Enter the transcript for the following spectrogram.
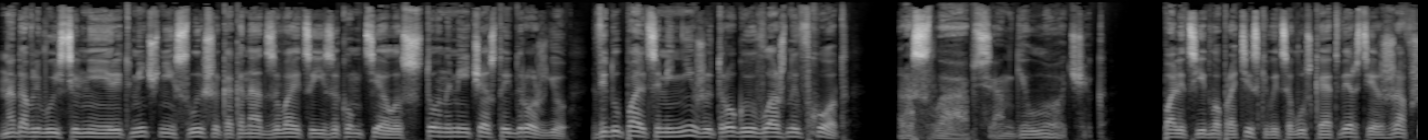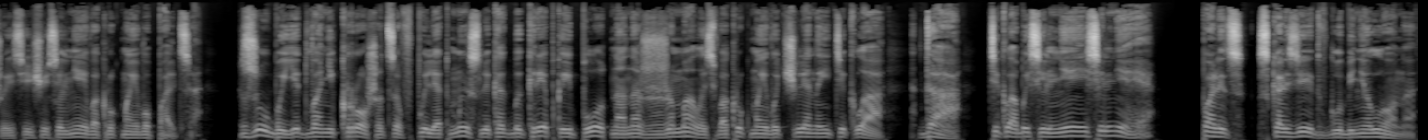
Надавливаю сильнее и ритмичнее, слыша, как она отзывается языком тела, стонами и частой дрожью. Веду пальцами ниже, трогаю влажный вход. «Расслабься, ангелочек». Палец едва протискивается в узкое отверстие, сжавшееся еще сильнее вокруг моего пальца. Зубы едва не крошатся в пыль от мысли, как бы крепко и плотно она сжималась вокруг моего члена и текла. Да, текла бы сильнее и сильнее. Палец скользит в глубине лона.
